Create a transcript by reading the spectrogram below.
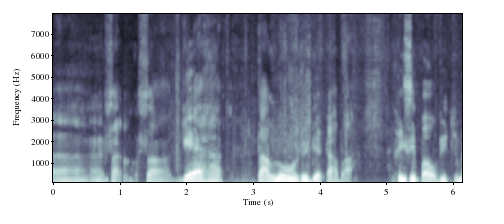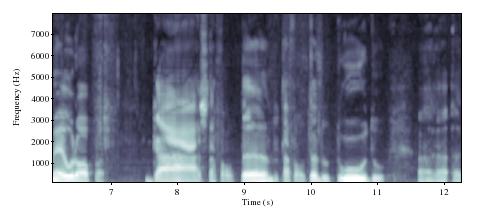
Ah, essa, essa guerra está longe de acabar. A principal vítima é a Europa. Gás está faltando, está faltando tudo. Ah, ah,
